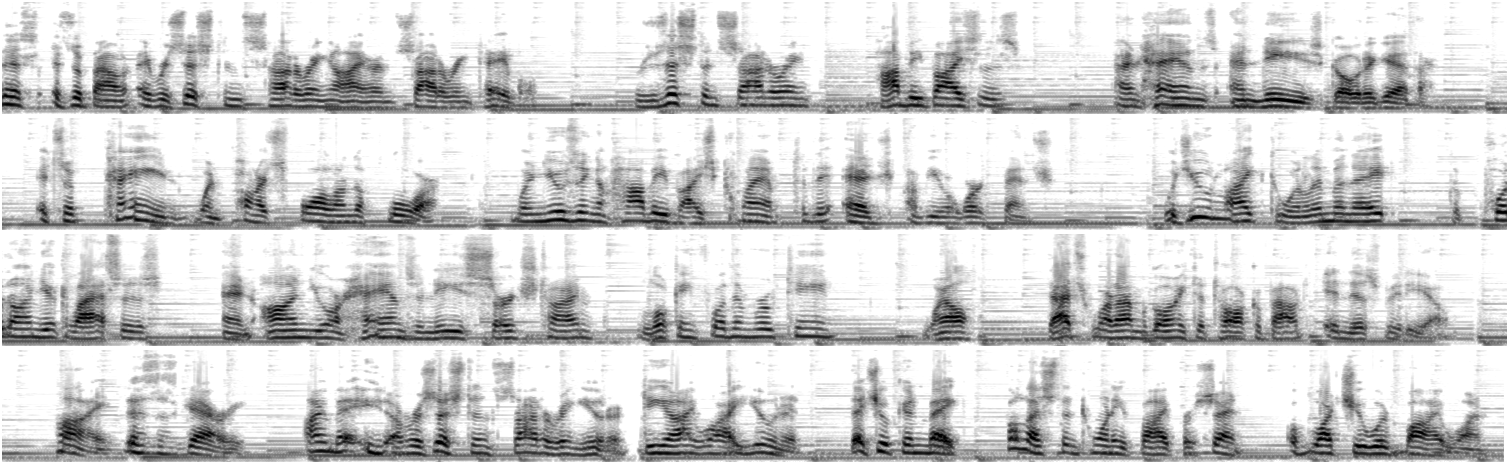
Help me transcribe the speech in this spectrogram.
This is about a resistance soldering iron soldering table. Resistance soldering, hobby vices, and hands and knees go together. It's a pain when parts fall on the floor when using a hobby vise clamped to the edge of your workbench. Would you like to eliminate the put on your glasses and on your hands and knees search time looking for them routine? Well, that's what I'm going to talk about in this video. Hi, this is Gary. I made a resistance soldering unit, DIY unit, that you can make for less than 25% of what you would buy one.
